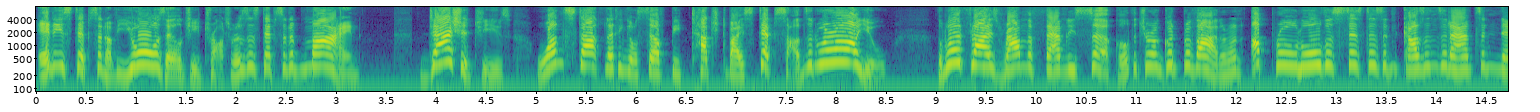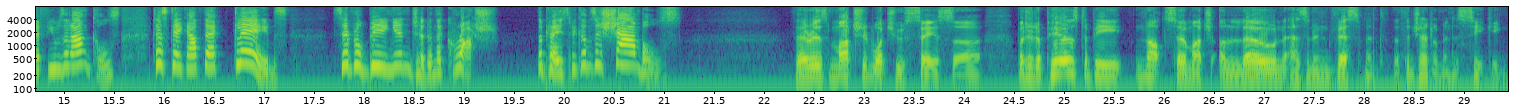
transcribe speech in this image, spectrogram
any stepson of yours, L.G. Trotter, as a stepson of mine. Dash it, Jeeves. Once start letting yourself be touched by stepsons, and where are you? The word flies round the family circle that you're a good provider, and uproll all the sisters and cousins and aunts and nephews and uncles to stake out their claims, several being injured in the crush. The place becomes a shambles. There is much in what you say, sir, but it appears to be not so much a loan as an investment that the gentleman is seeking.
